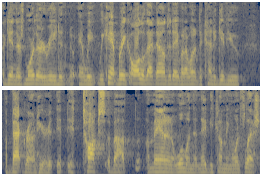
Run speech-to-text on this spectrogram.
again, there's more there to read, and, and, we, we can't break all of that down today, but I wanted to kind of give you a background here. It, it, it talks about a man and a woman and they becoming one flesh.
